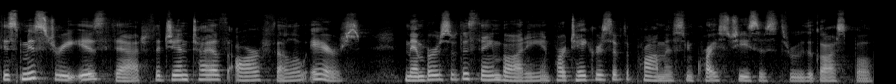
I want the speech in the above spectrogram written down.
This mystery is that the Gentiles are fellow heirs, members of the same body, and partakers of the promise in Christ Jesus through the gospel.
